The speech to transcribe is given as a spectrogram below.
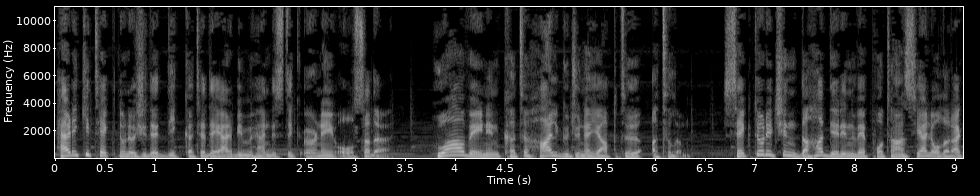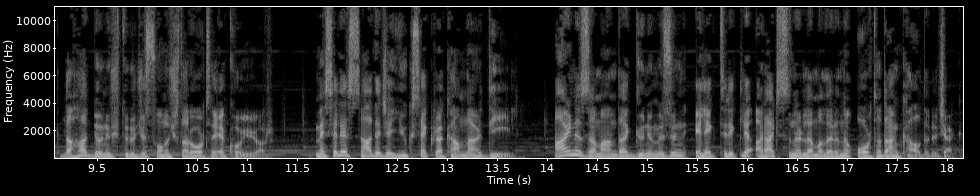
Her iki teknolojide dikkate değer bir mühendislik örneği olsa da, Huawei'nin katı hal gücüne yaptığı atılım, sektör için daha derin ve potansiyel olarak daha dönüştürücü sonuçlar ortaya koyuyor. Mesele sadece yüksek rakamlar değil, aynı zamanda günümüzün elektrikli araç sınırlamalarını ortadan kaldıracak.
